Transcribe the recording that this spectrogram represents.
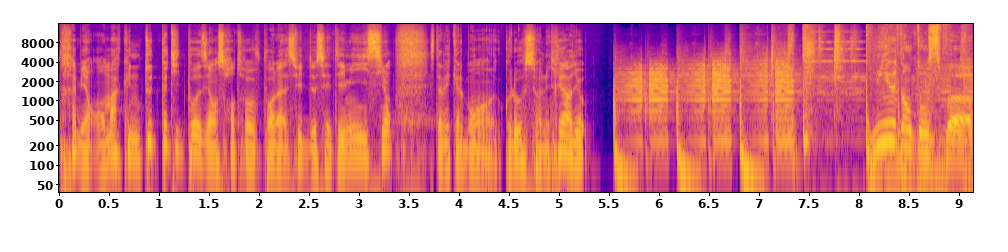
Très bien, on marque une toute petite pause et on se retrouve pour la suite de cette émission. C'est avec Alban Colo sur Nutri Radio. Mieux dans ton sport.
